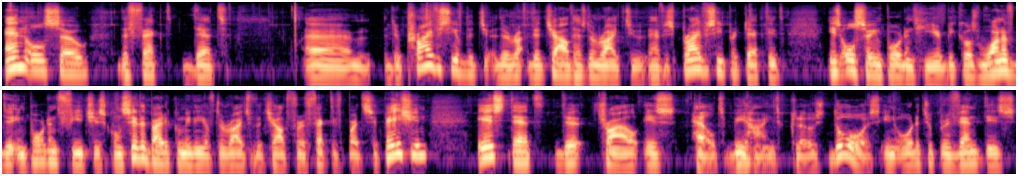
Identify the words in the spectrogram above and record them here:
and also the fact that um, the privacy of the, the, the child has the right to have his privacy protected is also important here because one of the important features considered by the Committee of the Rights of the Child for effective participation is that the trial is held behind closed doors in order to prevent this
